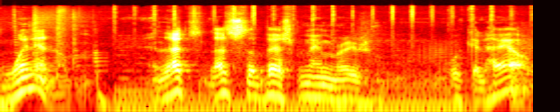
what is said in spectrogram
winning them, and that's that's the best memories we can have.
